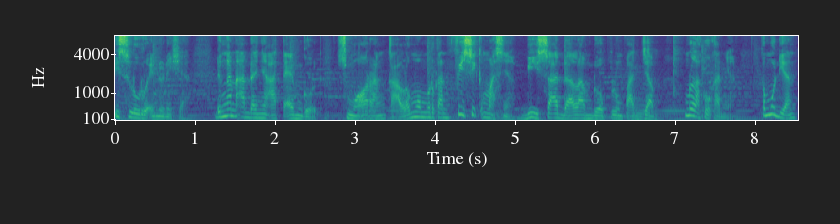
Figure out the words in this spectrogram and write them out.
di seluruh Indonesia. Dengan adanya ATM Gold, semua orang kalau memerlukan fisik emasnya bisa dalam 24 jam melakukannya. Kemudian,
